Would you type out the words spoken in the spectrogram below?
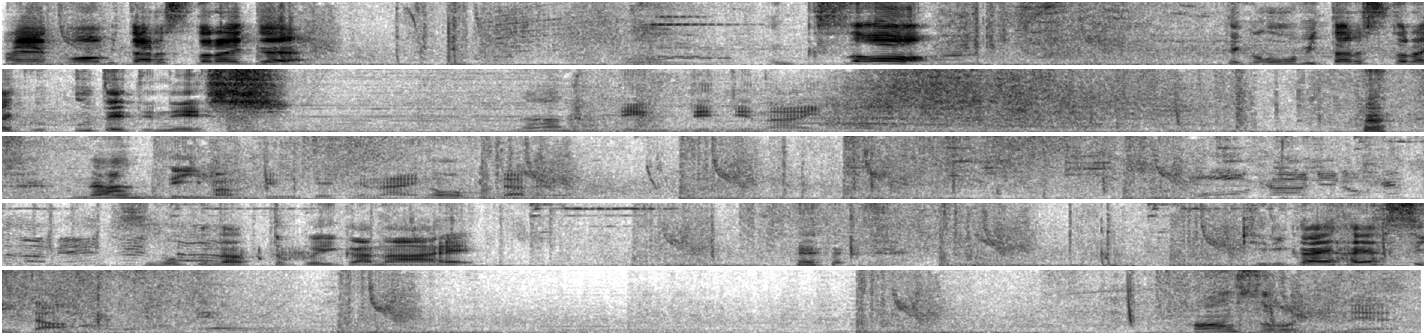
早くオービタルストライク。くそ。てかオービタルストライク撃ててねえし。なんで撃ててないの？なんで今ので撃ててないのオービタル。すごく納得いかない。切り替え早すぎた。半ソロいるね。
